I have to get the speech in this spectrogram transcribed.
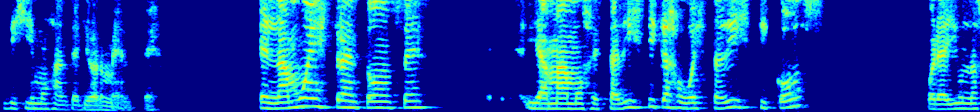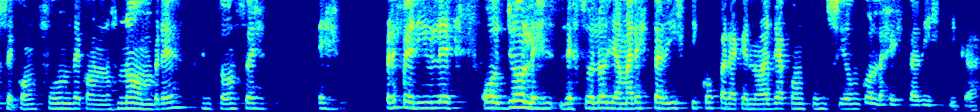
dijimos anteriormente. En la muestra, entonces, llamamos estadísticas o estadísticos, por ahí uno se confunde con los nombres, entonces es preferible, o yo les, suelo llamar estadísticos para que no haya confusión con las estadísticas.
